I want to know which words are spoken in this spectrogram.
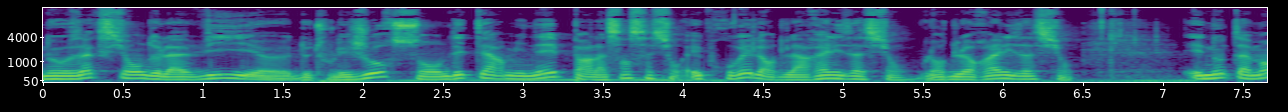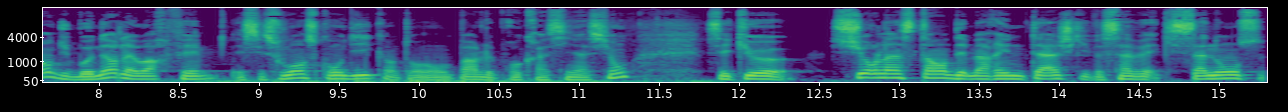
nos actions de la vie euh, de tous les jours sont déterminées par la sensation éprouvée lors de la réalisation, lors de leur réalisation. Et notamment du bonheur de l'avoir fait. Et c'est souvent ce qu'on dit quand on parle de procrastination, c'est que sur l'instant démarrer une tâche qui, s'annonce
